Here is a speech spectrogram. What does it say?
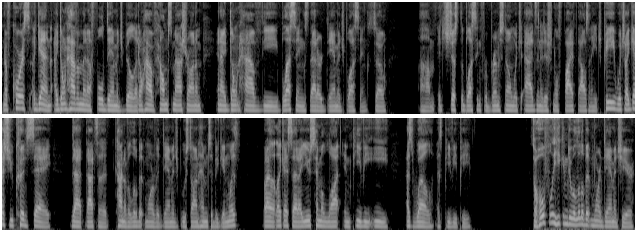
And of course, again, I don't have him in a full damage build. I don't have Helm Smasher on him, and I don't have the blessings that are damage blessings. So um, it's just the blessing for Brimstone, which adds an additional 5,000 HP, which I guess you could say that that's a kind of a little bit more of a damage boost on him to begin with. But I, like I said, I use him a lot in PvE as well as PvP. So hopefully he can do a little bit more damage here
